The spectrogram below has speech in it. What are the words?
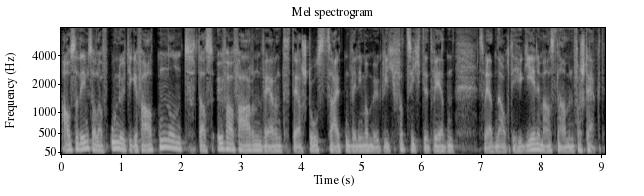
Außerdem soll auf unnötige Fahrten und das ÖV-Fahren während der Stoßzeiten, wenn immer möglich, verzichtet werden. Es werden auch die Hygienemaßnahmen verstärkt.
